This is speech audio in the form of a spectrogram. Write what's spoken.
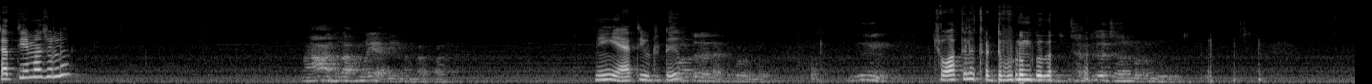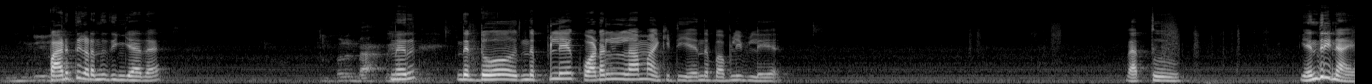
சத்தியமா சொல்லு. நீ ஏற்றி விட்டுட்டு சோத்துல தட்டு போடும்போது. படுத்து கிடந்து திங்காத. நெரு இந்த டோ இந்த பிள்ளைய குடல் இல்லாமல் ஆக்கிட்டியே இந்த பப்ளி பிள்ளைய. ரத்து. எந்திரி நாய.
